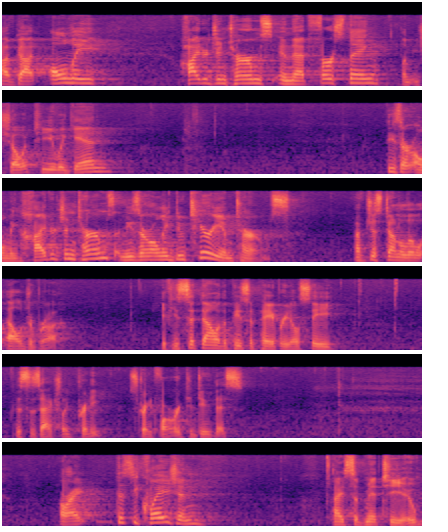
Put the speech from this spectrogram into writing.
have got only hydrogen terms in that first thing. Let me show it to you again. These are only hydrogen terms, and these are only deuterium terms. I've just done a little algebra. If you sit down with a piece of paper, you'll see this is actually pretty straightforward to do this. All right, this equation I submit to you,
